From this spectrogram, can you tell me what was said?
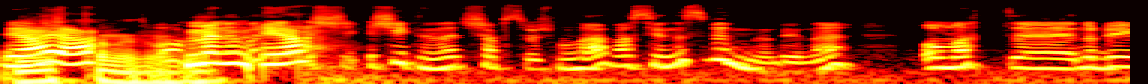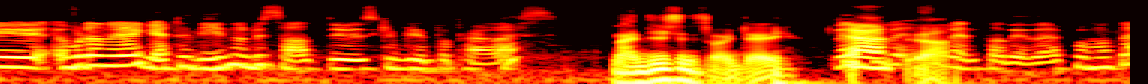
Ja, ja. liksom- Men ja. Skyt inn et kjapt spørsmål her. Hva synes vennene dine om at når du, Hvordan reagerte de når du sa at du skulle bli med på Paradise? Nei, de syntes det var gøy. Men Ja. Forventa de det, på en måte?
